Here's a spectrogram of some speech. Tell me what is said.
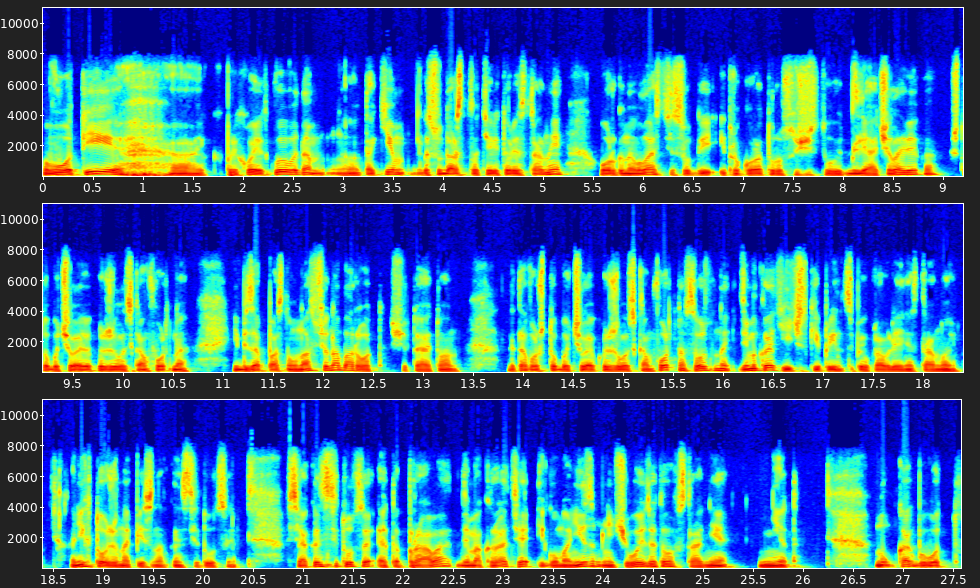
Вот, и э, приходит к выводам э, таким. Государство, территория страны, органы власти, суды и прокуратура существуют для человека, чтобы человеку жилось комфортно и безопасно. У нас все наоборот, считает он. Для того, чтобы человеку жилось комфортно, созданы демократические принципы управления страной. О них тоже написано в Конституции. Вся Конституция – это право, демократия и гуманизм. Ничего из этого в стране нет. Ну, как бы вот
